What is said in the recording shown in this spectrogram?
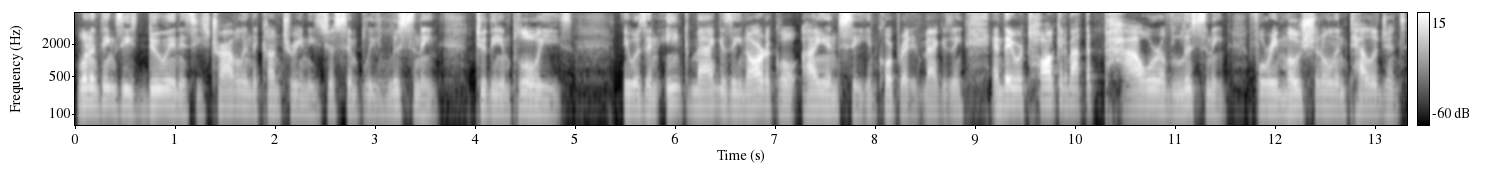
one of the things he's doing is he's traveling the country and he's just simply listening to the employees. It was an Inc. magazine article, INC, Incorporated magazine, and they were talking about the power of listening for emotional intelligence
